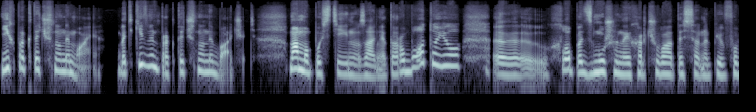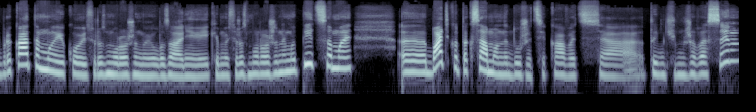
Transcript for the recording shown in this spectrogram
їх практично немає. Батьків він практично не бачить. Мама постійно зайнята роботою, е, хлопець змушений харчуватися напівфабрикатами, якоюсь розмороженою лазаньєю, якимись розмороженими піцами. Е, Батько так само не дуже цікавиться тим, чим живе син.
